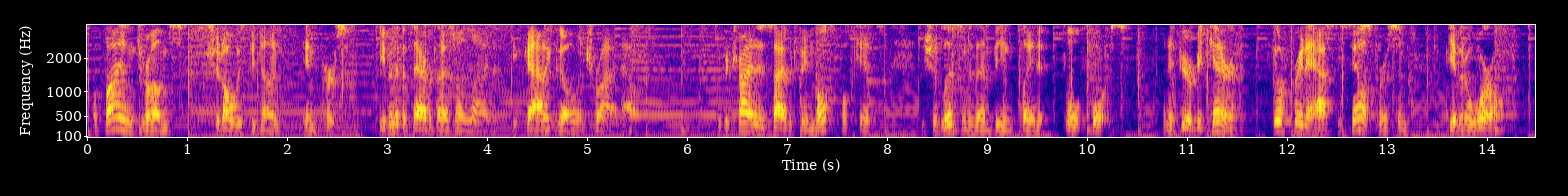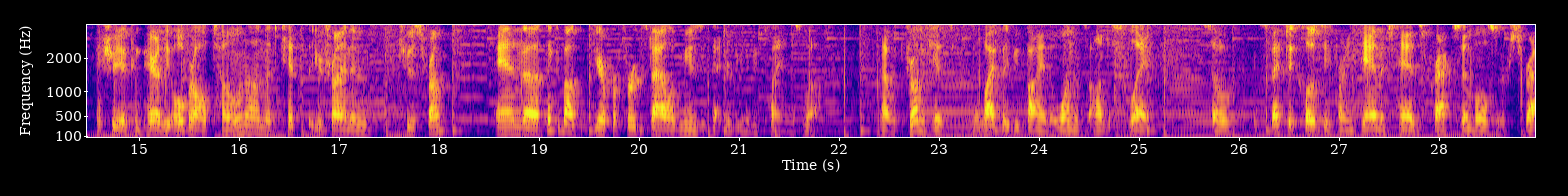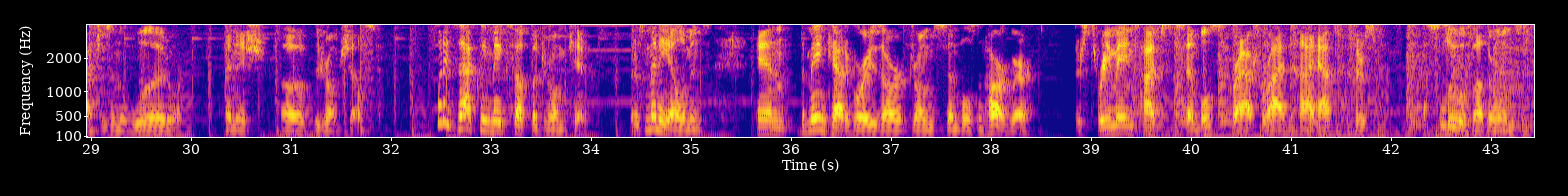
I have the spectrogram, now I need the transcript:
But buying drums should always be done in person. Even if it's advertised online, you gotta go and try it out. If you're trying to decide between multiple kits, you should listen to them being played at full force. And if you're a beginner, feel free to ask the salesperson to give it a whirl. Make sure you compare the overall tone on the kits that you're trying to choose from, and uh, think about your preferred style of music that you're going to be playing as well. Now with drum kits, you'll likely be buying the one that's on display, so inspect it closely for any damaged heads, cracked cymbals, or scratches in the wood or finish of the drum shells. What exactly makes up a drum kit? There's many elements, and the main categories are drums, cymbals, and hardware. There's three main types of cymbals, crash, ride, and hi-hats, but there's a slew of other ones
